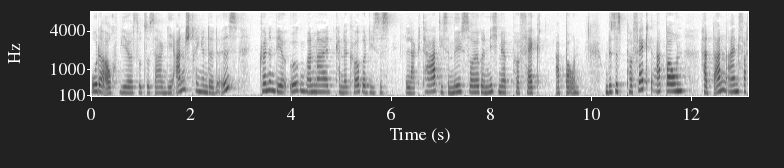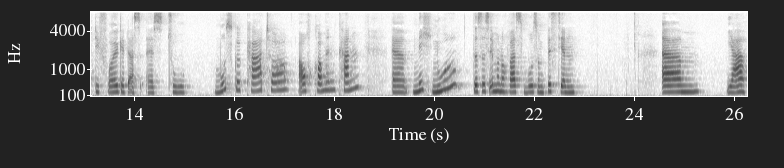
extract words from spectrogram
oder auch wir sozusagen je anstrengender das ist, können wir irgendwann mal, kann der Körper dieses Laktat, diese Milchsäure nicht mehr perfekt abbauen. Und dieses perfekt abbauen hat dann einfach die Folge, dass es zu Muskelkater auch kommen kann. Äh, nicht nur, das ist immer noch was, wo so ein bisschen ähm, ja,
